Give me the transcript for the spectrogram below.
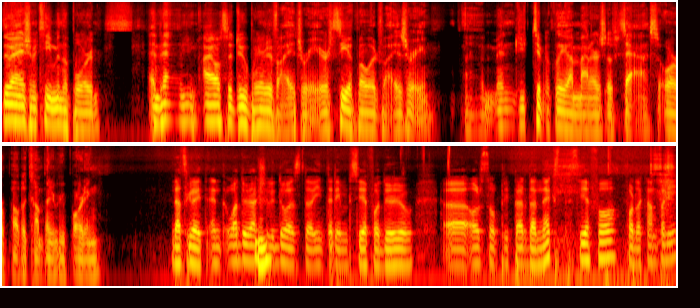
the management team and the board. And then I also do board advisory or CFO advisory um, and you typically on matters of SaaS or public company reporting. That's great. And what do you actually mm-hmm. do as the interim CFO? Do you uh, also prepare the next CFO for the company,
